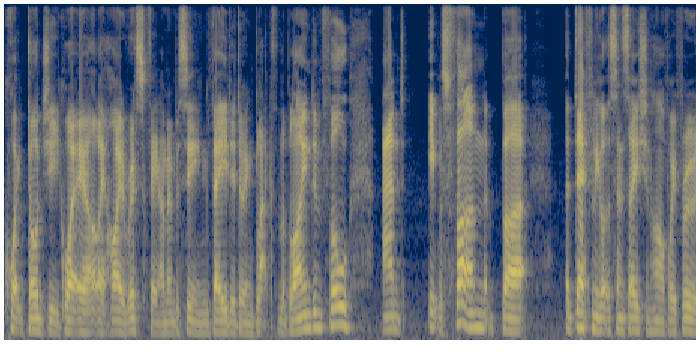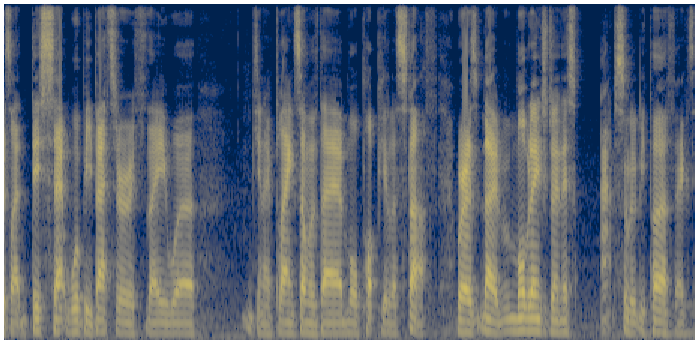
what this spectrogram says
quite dodgy, quite a like high risk thing. I remember seeing Vader doing Black the Blind in full, and it was fun, but I definitely got the sensation halfway through. It's like this set would be better if they were, you know, playing some of their more popular stuff. Whereas no, Morbid Angel doing this absolutely perfect.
